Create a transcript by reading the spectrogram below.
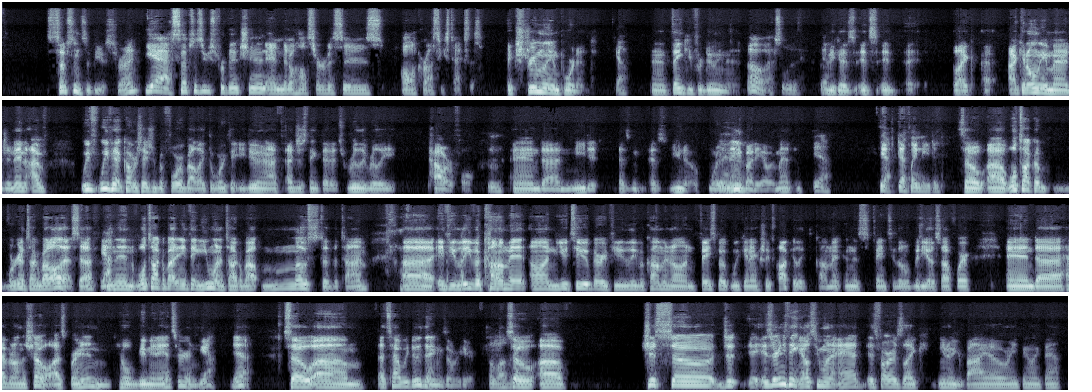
substance abuse, right? Yeah, substance abuse prevention and mental health services all across East Texas. Extremely important. Yeah. And thank you for doing that. Oh, absolutely. Yeah. because it's it like I, I can only imagine and i've we've we've had conversations before about like the work that you do and i, I just think that it's really really powerful Mm. and uh needed as as you know more than anybody i would imagine Yeah, definitely needed. so uh we'll talk we're going to talk about all that stuff Yeah. and then we'll talk about anything you want to talk about most of the time uh if you leave a comment on youtube or if you leave a comment on facebook we can actually populate the comment in this fancy little video software and uh have it on the show i'll ask brandon and he'll give me an answer and Yeah. yeah so um that's how we do things over here I love it. so uh just so just, is there anything else you want to add as far as like you know your bio or anything like that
